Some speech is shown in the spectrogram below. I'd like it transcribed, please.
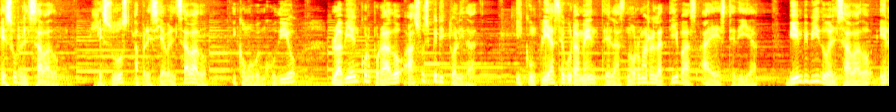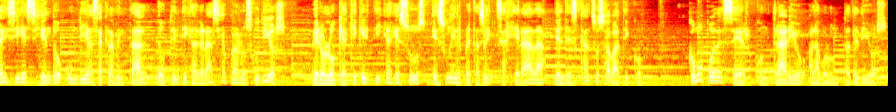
es sobre el sábado. Jesús apreciaba el sábado y como buen judío lo había incorporado a su espiritualidad y cumplía seguramente las normas relativas a este día. Bien vivido el sábado era y sigue siendo un día sacramental de auténtica gracia para los judíos, pero lo que aquí critica Jesús es una interpretación exagerada del descanso sabático. ¿Cómo puede ser contrario a la voluntad de Dios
